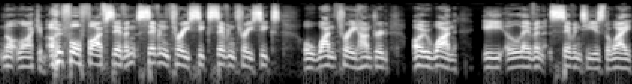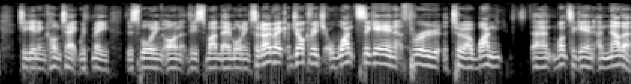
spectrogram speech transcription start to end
not like him? 0457 736 736 or 1300 01 1170 is the way to get in contact with me this morning on this Monday morning. So Novak Djokovic once again through to a one, uh, once again another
